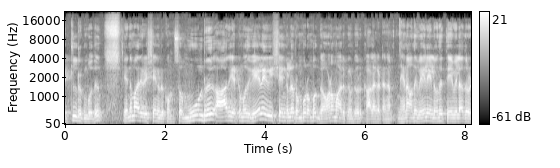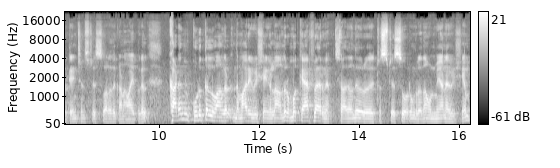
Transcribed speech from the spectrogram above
எட்டில் இருக்கும்போது என்ன மாதிரி விஷயங்கள் இருக்கும்? ஸோ மூன்று ஆறு எட்டும்போது வேலை விஷயங்களில் ரொம்ப ரொம்ப கவனமாக இருக்க வேண்டிய ஒரு காலகட்டங்கள். ஏன்னா வந்து வேலையில் வந்து தேவையில்லாத ஒரு டென்ஷன் ஸ்ட்ரெஸ் வர்றதுக்கான வாய்ப்புகள். கடன் கொடுக்கல் வாங்கல் இந்த மாதிரி விஷயங்கள்லாம் வந்து ரொம்ப கேர்ஃபுல்லாக இருங்க. ஸோ அது வந்து ஒரு ஸ்ட்ரெஸ் வருங்கிறது தான் உண்மையான விஷயம்.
